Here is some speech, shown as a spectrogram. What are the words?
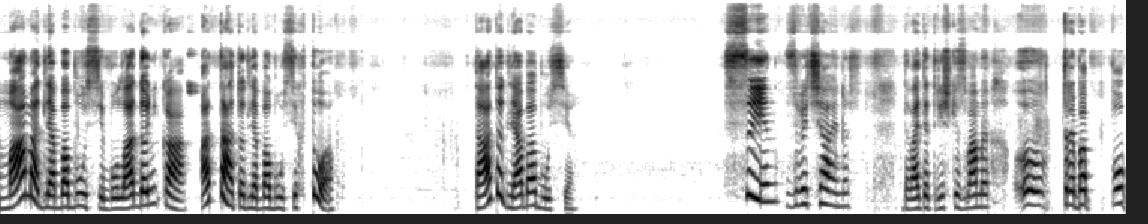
мама для бабусі була донька, а тато для бабусі хто? Тато для бабусі. Син, звичайно ж. Давайте трішки з вами о, треба по-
